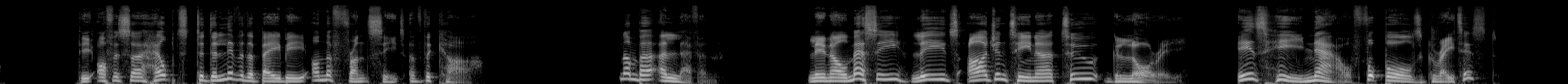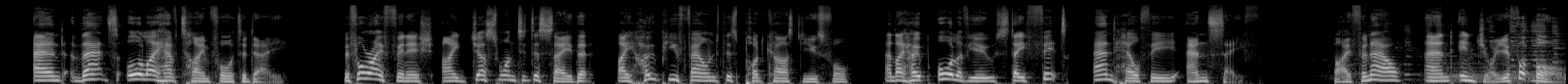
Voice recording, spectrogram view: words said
The officer helped to deliver the baby on the front seat of the car. Number 11. Lionel Messi leads Argentina to glory. Is he now football's greatest? And that's all I have time for today. Before I finish, I just wanted to say that I hope you found this podcast useful, and I hope all of you stay fit and healthy and safe. Bye for now, and enjoy your football.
